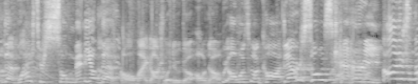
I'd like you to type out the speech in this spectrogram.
of them. Why is there so many of them? Oh my gosh, where do we go? Oh no, we almost got caught. They're so scary. Oh, there's another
